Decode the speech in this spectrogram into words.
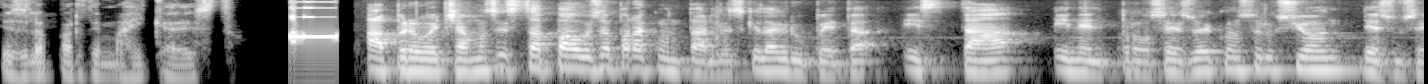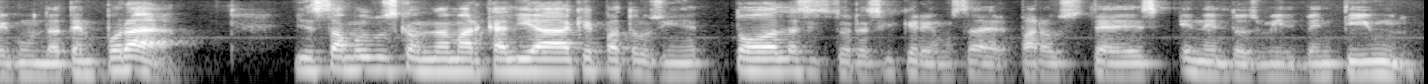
Esa es la parte mágica de esto. Aprovechamos esta pausa para contarles que la grupeta está en el proceso de construcción de su segunda temporada y estamos buscando una marca aliada que patrocine todas las historias que queremos traer para ustedes en el 2021.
